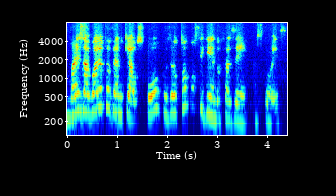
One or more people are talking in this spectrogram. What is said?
Mas agora eu estou vendo que aos poucos eu estou conseguindo fazer as coisas.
